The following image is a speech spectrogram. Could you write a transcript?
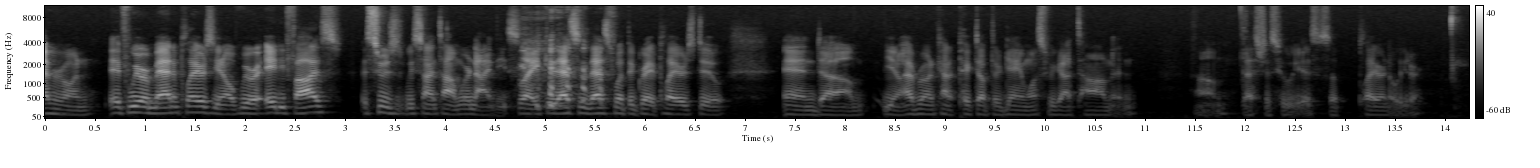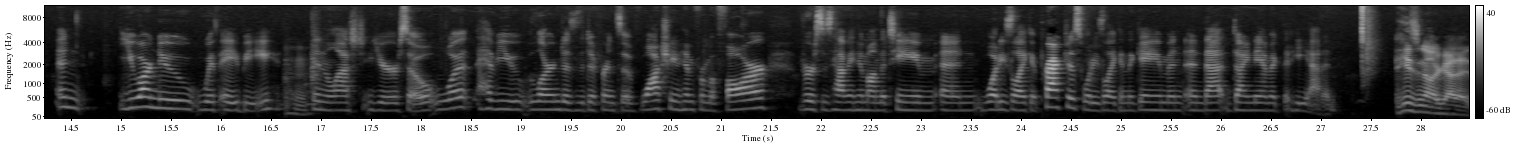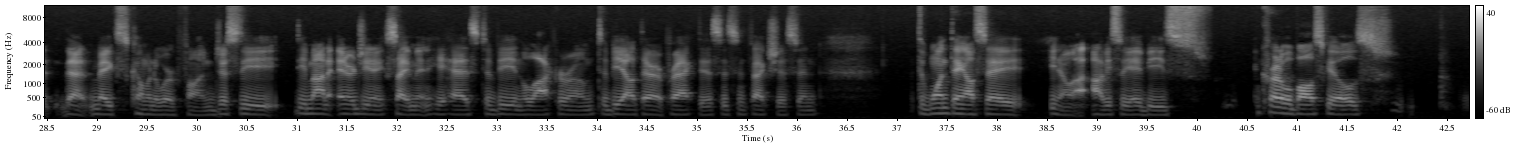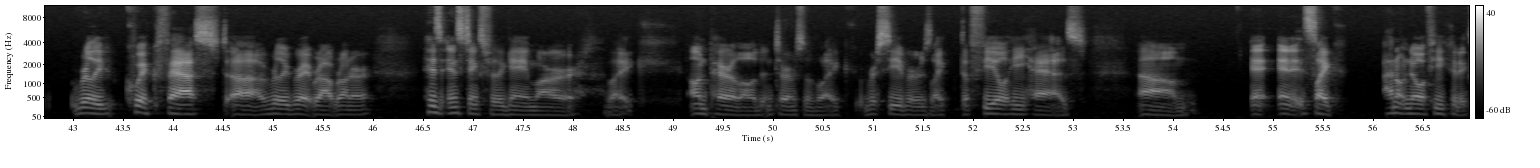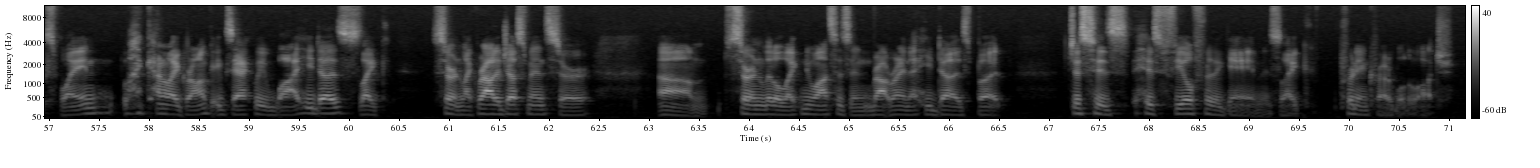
everyone, if we were Madden players, you know, if we were 85s, as soon as we signed Tom, we're 90s. Like that's that's what the great players do and um, you know everyone kind of picked up their game once we got Tom, and um, that's just who he is as a player and a leader. And you are new with AB mm-hmm. in the last year or so. What have you learned as the difference of watching him from afar versus having him on the team, and what he's like at practice, what he's like in the game, and, and that dynamic that he added? He's another guy that, that makes coming to work fun. Just the, the amount of energy and excitement he has to be in the locker room, to be out there at practice, it's infectious. And the one thing I'll say, you know, obviously AB's incredible ball skills, really quick, fast, uh, really great route runner. His instincts for the game are like unparalleled in terms of like receivers, like the feel he has. Um, and, and it's like I don't know if he could explain, like kind of like Gronk, exactly why he does like certain like route adjustments or um, certain little like nuances in route running that he does, but just his his feel for the game is like pretty incredible to watch.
